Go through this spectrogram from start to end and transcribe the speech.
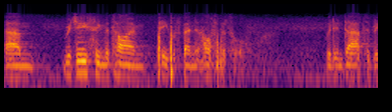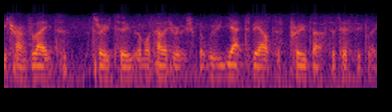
Um, reducing the time people spend in hospital would undoubtedly translate through to a mortality reduction, but we've yet to be able to prove that statistically.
